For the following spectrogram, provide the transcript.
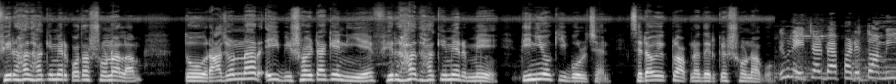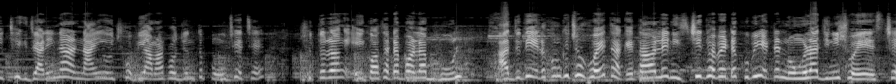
ফিরহাদ হাকিমের কথা শোনালাম। তো রাজন্নার এই বিষয়টাকে নিয়ে ফিরহাদ হাকিমের মেয়ে তিনিও কি বলছেন, সেটাও একটু আপনাদেরকে শোনাবো। দেখুন এটার ব্যাপারে তো আমি ঠিক জানি না নাই ওই ছবি আমার পর্যন্ত পৌঁছেছে। সুতরাং এই কথাটা বলা ভুল। আর যদি এরকম কিছু হয়ে থাকে, তাহলে নিশ্চিতভাবে এটা খুবই একটা নোংরা জিনিস হয়ে এসছে।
